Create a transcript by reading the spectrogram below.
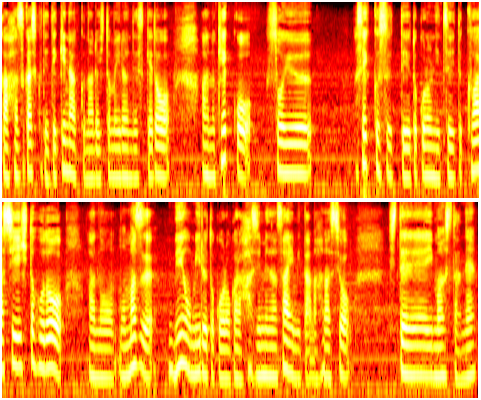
が恥ずかしくてできなくなる人もいるんですけどあの結構そういうセックスっていうところについて詳しい人ほどあのもうまず目を見るところから始めなさいみたいな話をしていましたね。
